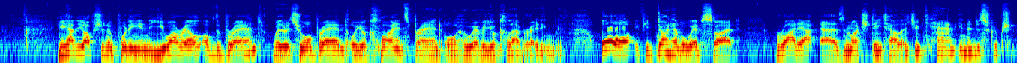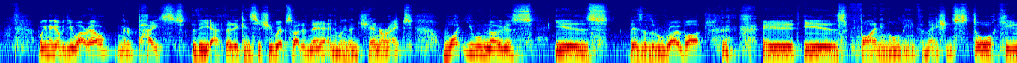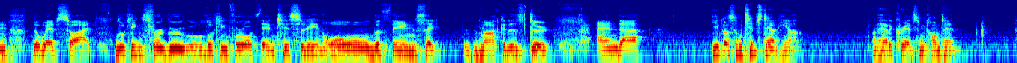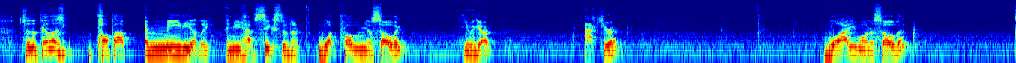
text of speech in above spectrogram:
You have the option of putting in the URL of the brand, whether it's your brand or your client's brand or whoever you're collaborating with. Or if you don't have a website, write out as much detail as you can in the description. We're going to go with URL. I'm going to paste the Athletic Institute website in there and then we're going to generate. What you will notice is there's a little robot. it is finding all the information, stalking the website, looking through Google, looking for authenticity and all the things that marketers do. And uh, you've got some tips down here on how to create some content. So the pillars pop up immediately, and you have six of them. What problem you're solving? Here we go. Accurate why you want to solve it,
